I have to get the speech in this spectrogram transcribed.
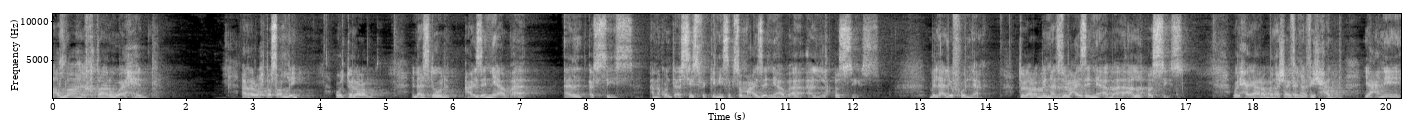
الله اختار واحد. أنا رحت أصلي وقلت له يا رب الناس دول عايزيني أبقى القسيس أنا كنت قسيس في الكنيسة بس هم عايزيني أبقى القسيس بالألف واللام. قلت له يا رب الناس دول عايزيني أبقى القسيس. والحقيقة يا رب أنا شايف إن مفيش حد يعني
